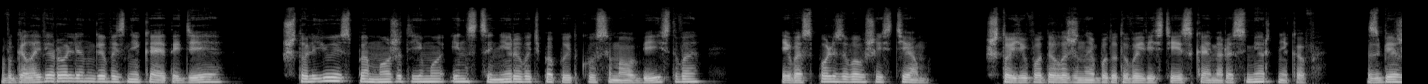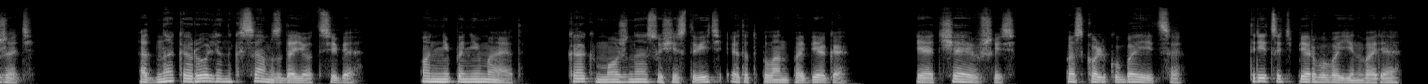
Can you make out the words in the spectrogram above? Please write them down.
В голове Роллинга возникает идея, что Льюис поможет ему инсценировать попытку самоубийства и, воспользовавшись тем, что его должны будут вывести из камеры смертников, сбежать. Однако Роллинг сам сдает себя. Он не понимает, как можно осуществить этот план побега, и отчаявшись, поскольку боится, 31 января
